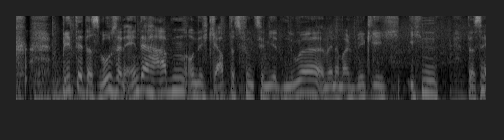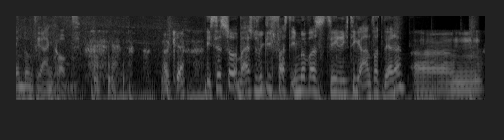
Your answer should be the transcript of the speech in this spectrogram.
Bitte, das muss ein Ende haben und ich glaube, das funktioniert nur, wenn er mal wirklich in der Sendung drankommt. okay. Ist das so? Weißt du wirklich fast immer, was die richtige Antwort wäre? Ähm,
